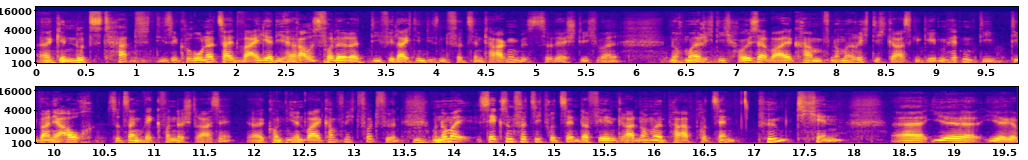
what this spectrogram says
äh, genutzt hat, diese Corona-Zeit, weil ja die Herausforderer, die vielleicht in diesen 14 Tagen bis zu der Stichwahl nochmal richtig Häuserwahlkampf, nochmal richtig Gas gegeben hätten, die, die waren ja auch sozusagen weg von der Straße, äh, konnten ihren Wahlkampf nicht fortführen. Mhm. Und nochmal 46 Prozent, da fehlen gerade nochmal ein paar Prozentpünktchen. Äh, ihr, ihr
